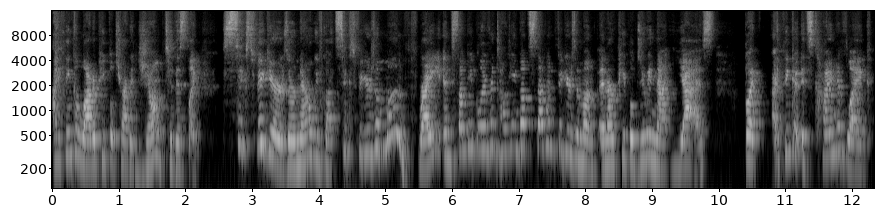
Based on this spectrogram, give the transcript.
I think a lot of people try to jump to this like six figures, or now we've got six figures a month, right? And some people are even talking about seven figures a month. And are people doing that? Yes. But I think it's kind of like,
